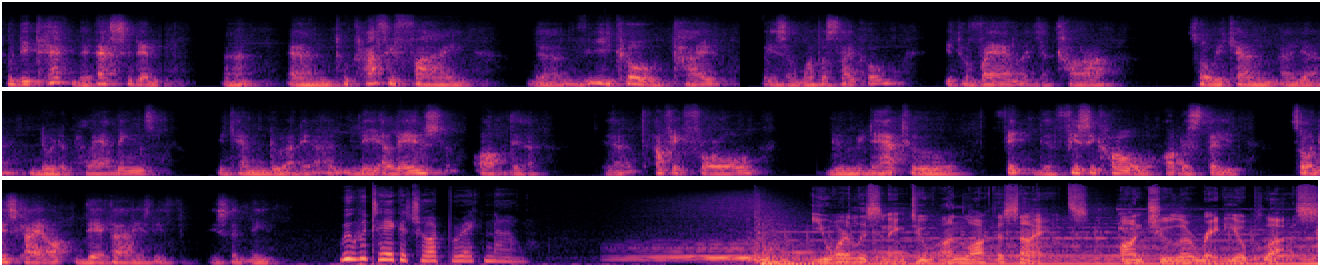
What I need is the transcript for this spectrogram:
to detect the accident uh, and to classify the vehicle type is a motorcycle, it's a van, it's a car. So we can uh, yeah, do the plannings, we can do the, the arrange of the, the traffic flow. We have to fit the physical of the state. So this kind of data is, is, is a need. We will take a short break now. You are listening to Unlock the Science on Chula Radio Plus.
